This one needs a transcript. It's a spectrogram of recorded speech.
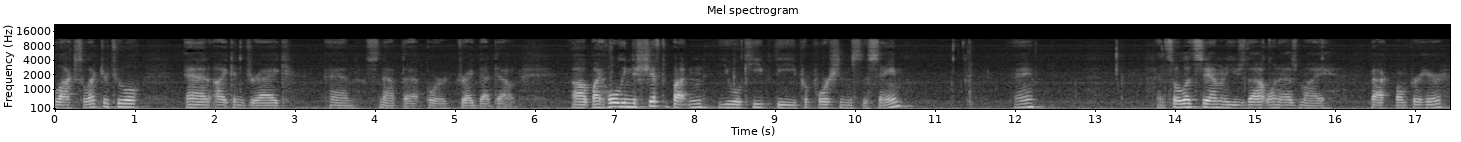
black selector tool and I can drag and snap that or drag that down. Uh, by holding the shift button, you will keep the proportions the same. Okay. And so let's say I'm going to use that one as my back bumper here.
